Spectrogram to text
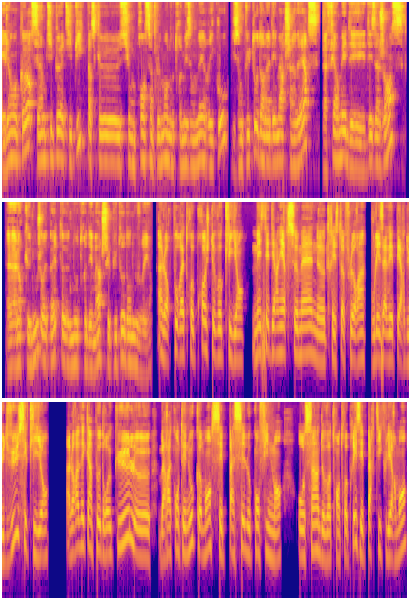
et là encore, c'est un petit peu atypique parce que si on prend simplement notre maison mère Rico, ils sont plutôt dans la démarche inverse, à fermer des, agences, euh, alors que nous, je répète, notre démarche est plutôt d'en ouvrir. Alors pour être proche de vos clients, mais ces dernières semaines, euh, Christophe Lorrain, vous les avez perdus de vue, ces clients. Alors avec un peu de recul, euh, bah, racontez-nous comment s'est passé le confinement au sein de votre entreprise et particulièrement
